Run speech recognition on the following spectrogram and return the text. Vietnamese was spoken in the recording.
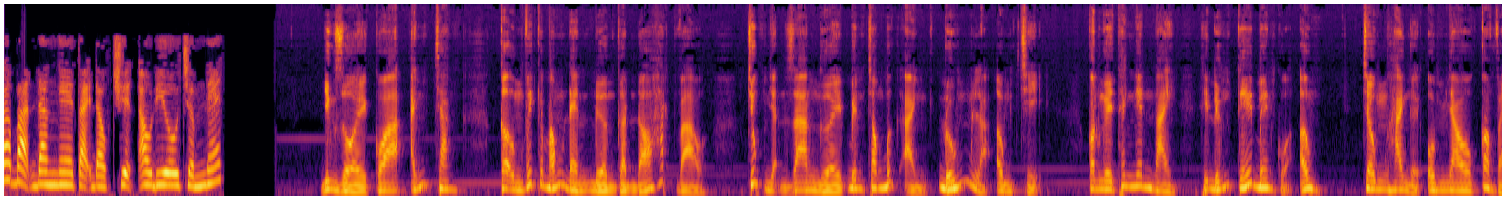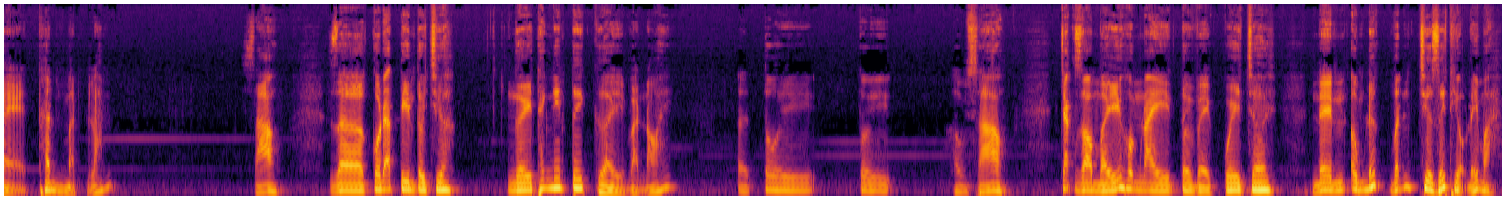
Các bạn đang nghe tại đọc audio net Nhưng rồi qua ánh trăng, cộng với cái bóng đèn đường gần đó hắt vào, Trúc nhận ra người bên trong bức ảnh đúng là ông chị. Còn người thanh niên này thì đứng kế bên của ông, trông hai người ôm nhau có vẻ thân mật lắm. Sao? Giờ cô đã tin tôi chưa? Người thanh niên tươi cười và nói: "Ờ tôi tôi không sao. Chắc do mấy hôm nay tôi về quê chơi nên ông Đức vẫn chưa giới thiệu đấy mà.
